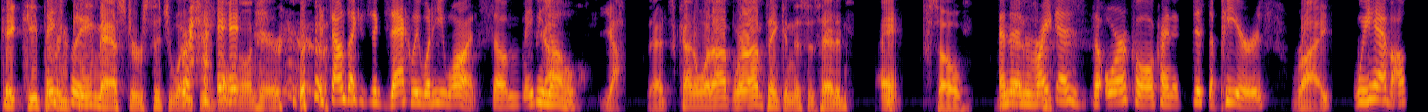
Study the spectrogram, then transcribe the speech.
gatekeeper and keymaster situation Right. going on here. it sounds like it's exactly what he wants. So maybe Yeah. no. Yeah, that's kind of what I'm where I'm thinking this is headed. Right. So, And then Vanessa- right as the oracle kind of disappears, right, we have all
